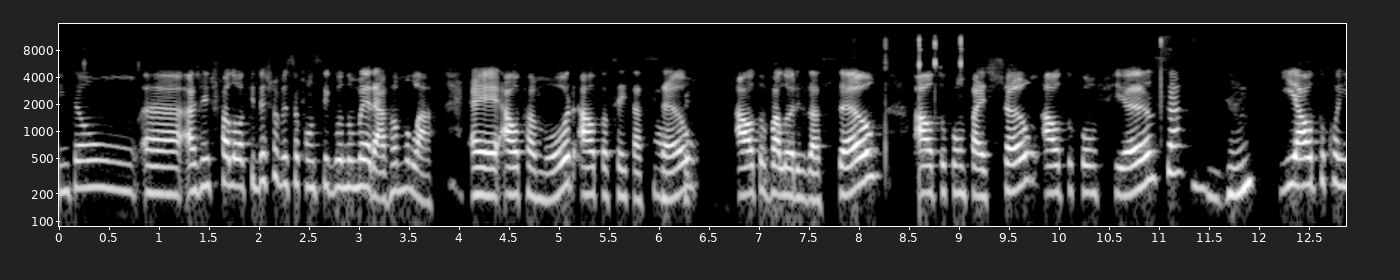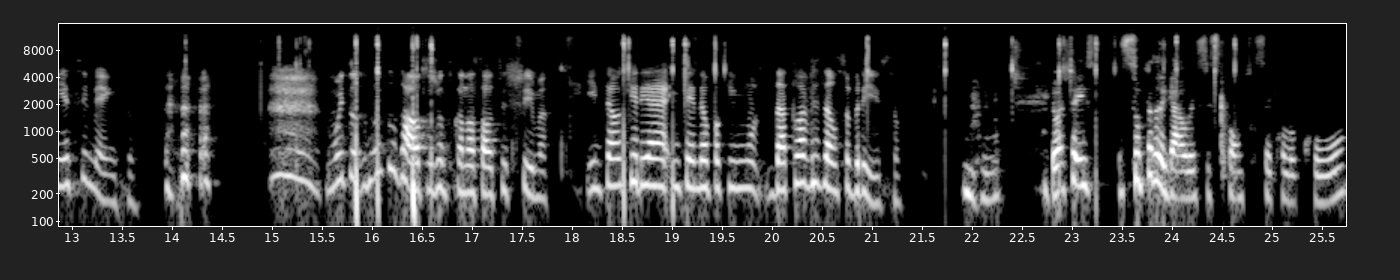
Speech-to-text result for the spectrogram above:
Então, a gente falou aqui, deixa eu ver se eu consigo numerar, vamos lá. É, alto amor, autoaceitação, autovalorização, autocompaixão, autoconfiança uhum. e autoconhecimento. muitos, muitos altos junto com a nossa autoestima. Então, eu queria entender um pouquinho da tua visão sobre isso. Uhum. Eu achei super legal esses pontos que você colocou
